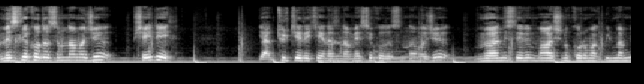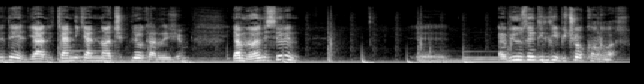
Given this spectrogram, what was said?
Meslek odasının amacı şey değil. Yani Türkiye'deki en azından meslek odasının amacı mühendislerin maaşını korumak bilmem ne değil. Yani kendi kendine açıklıyor kardeşim. Ya mühendislerin e, abuse edildiği birçok konu var.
